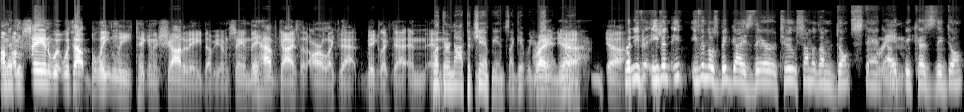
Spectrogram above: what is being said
I'm, I I'm saying w- without blatantly taking a shot at AEW, I'm saying they have guys that are like that, big like that, and, and but they're not the champions. I get what you're saying. right. saying. Yeah, yeah. But even It's- even e- even those big guys there too, some of them don't stand Green. out because they don't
